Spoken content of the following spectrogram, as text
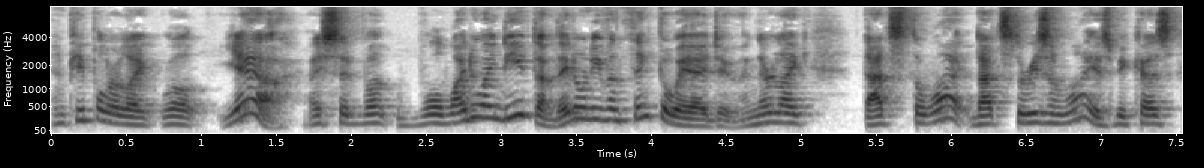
And people are like, well, yeah. I said, well, well, why do I need them? They don't even think the way I do. And they're like, that's the why. That's the reason why is because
